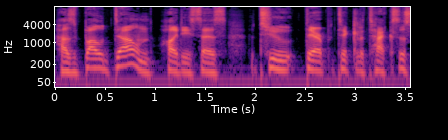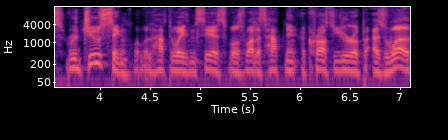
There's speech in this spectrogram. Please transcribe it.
has bowed down, Heidi says, to their particular taxes, reducing. Well, we'll have to wait and see, I suppose, what is happening across Europe as well.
